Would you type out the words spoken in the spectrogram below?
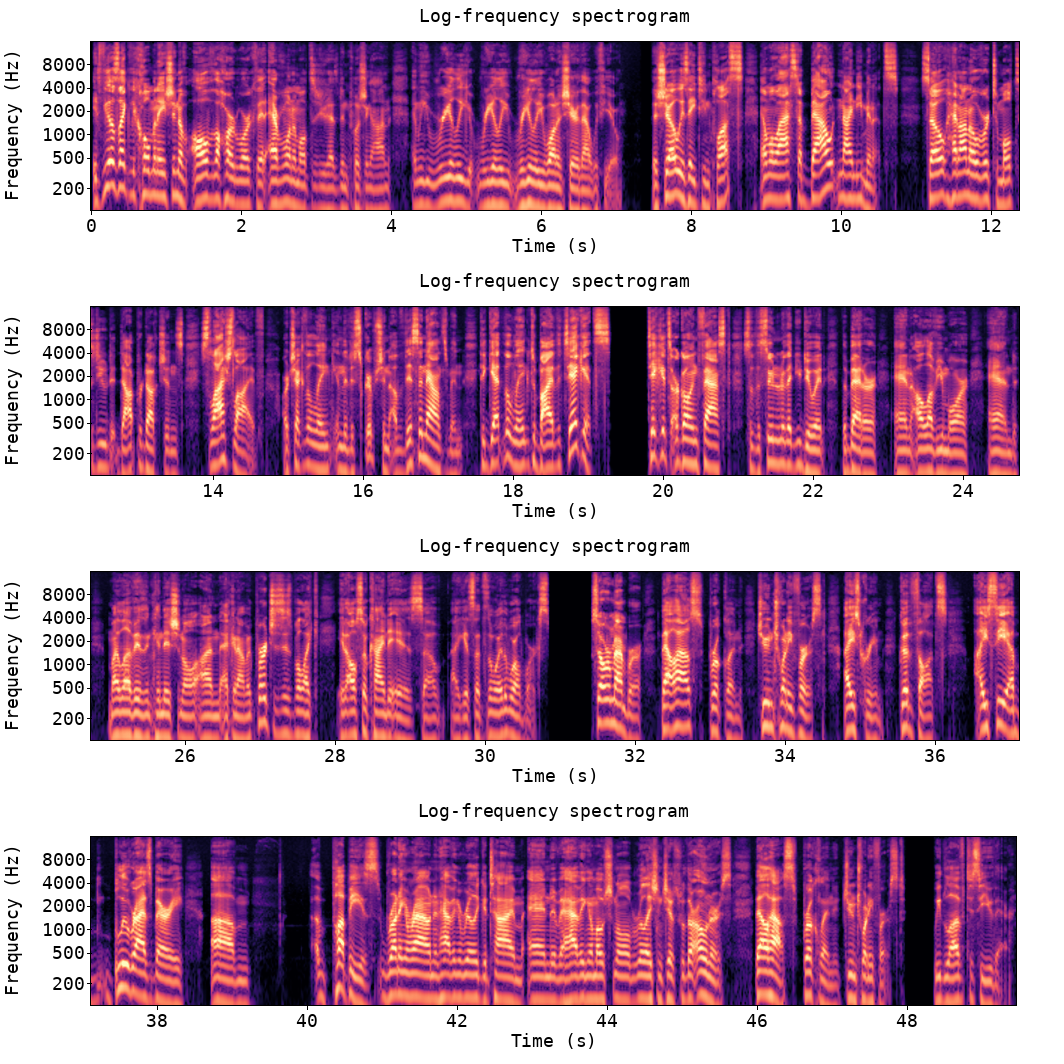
It feels like the culmination of all of the hard work that everyone in Multitude has been pushing on, and we really, really, really want to share that with you. The show is 18 plus and will last about 90 minutes. So head on over to multitude.productions slash live or check the link in the description of this announcement to get the link to buy the tickets. Tickets are going fast, so the sooner that you do it, the better. And I'll love you more. And my love isn't conditional on economic purchases, but like it also kind of is. So I guess that's the way the world works. So remember, Bell House, Brooklyn, June 21st. Ice cream, good thoughts. I see a blue raspberry, um, puppies running around and having a really good time and having emotional relationships with their owners. Bell House, Brooklyn, June 21st. We'd love to see you there.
